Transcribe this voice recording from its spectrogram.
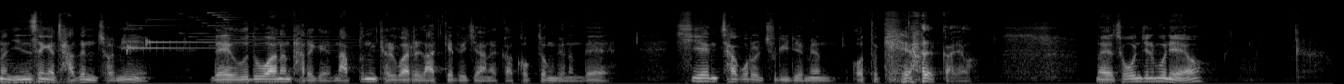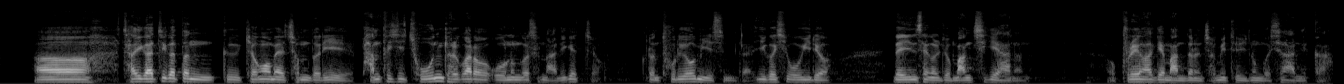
때로는 인생의 작은 점이 내 의도와는 다르게 나쁜 결과를 낳게 되지 않을까 걱정되는데 시행착오를 줄이려면 어떻게 해야 할까요? 네, 좋은 질문이에요. 어, 자기가 찍었던 그 경험의 점들이 반드시 좋은 결과로 오는 것은 아니겠죠. 그런 두려움이 있습니다. 이것이 오히려 내 인생을 좀 망치게 하는, 불행하게 만드는 점이 되는 것이 아닐까.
